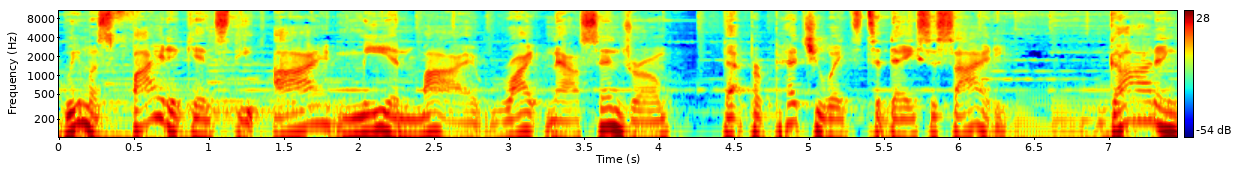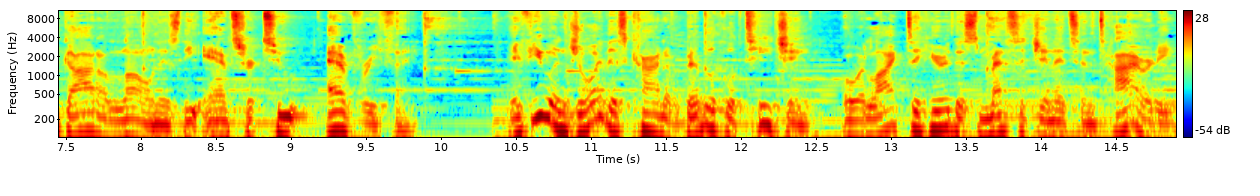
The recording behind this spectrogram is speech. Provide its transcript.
We must fight against the I, me, and my right now syndrome that perpetuates today's society. God and God alone is the answer to everything. If you enjoy this kind of biblical teaching or would like to hear this message in its entirety,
